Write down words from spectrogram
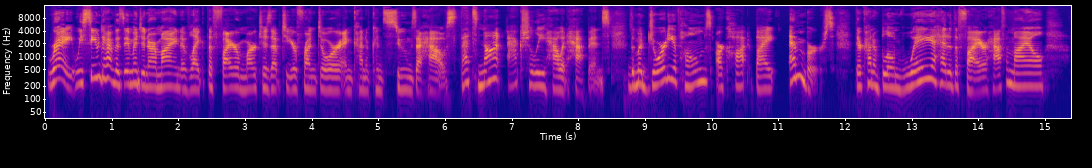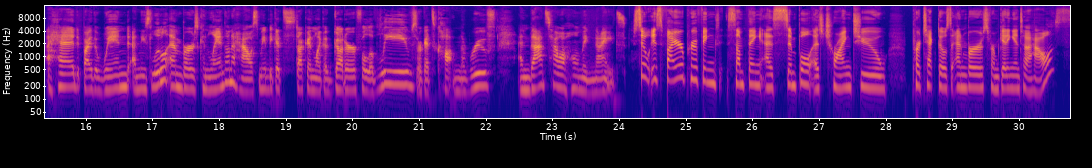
Right. We seem to have this image in our mind of like the fire marches up to your front door and kind of consumes a house. That's not actually how it happens. The majority of homes are caught by embers. They're kind of blown way ahead of the fire, half a mile ahead by the wind and these little embers can land on a house maybe gets stuck in like a gutter full of leaves or gets caught in the roof and that's how a home ignites so is fireproofing something as simple as trying to protect those embers from getting into a house?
